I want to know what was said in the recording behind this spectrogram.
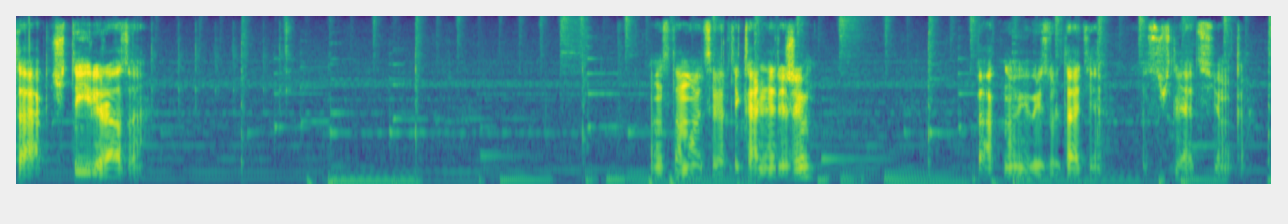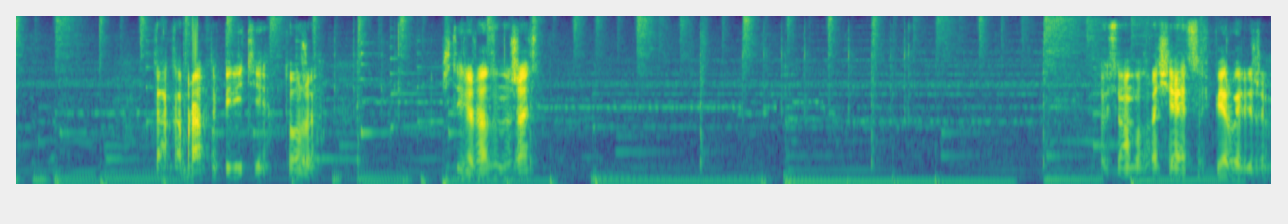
Так, четыре раза. Он становится вертикальный режим. Так, ну и в результате осуществляется съемка. Так, обратно перейти. Тоже 4 раза нажать. То есть он возвращается в первый режим.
